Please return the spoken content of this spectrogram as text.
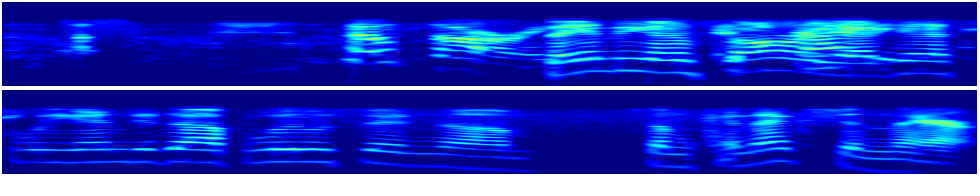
So sorry, Sandy. I'm sorry. I guess we ended up losing um, some connection there.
